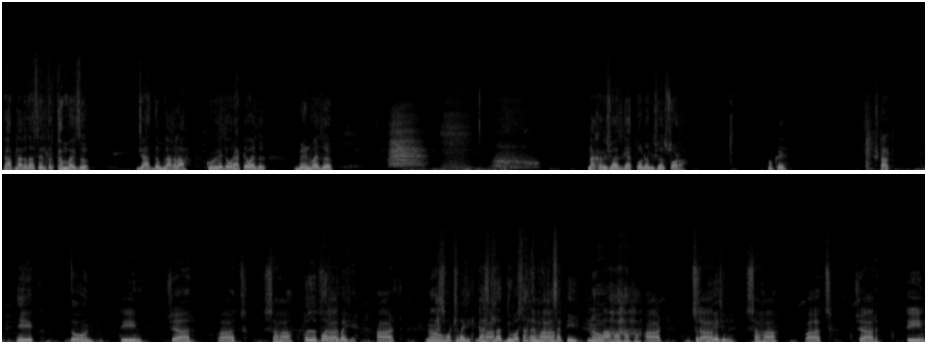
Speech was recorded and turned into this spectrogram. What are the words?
धाप लागत असेल तर थांबायचं. जास्त दम लागला गुडघ्याच्या वर हात ठेवायचं बेंड व्हायचं. नाकाने श्वास घ्या तोंडाने श्वास सोडा. ओके स्टार्ट एक दोन तीन चार पाच सहा फुल पाहिजे. आठ नऊ वाटलं पाहिजे दिवस दहा, माझ्यासाठी. नऊ आठ सात नाही. सहा पाच चार तीन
